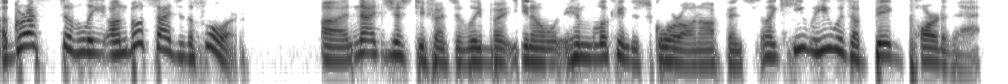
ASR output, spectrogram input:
aggressively on both sides of the floor, uh, not just defensively, but you know him looking to score on offense, like he he was a big part of that.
